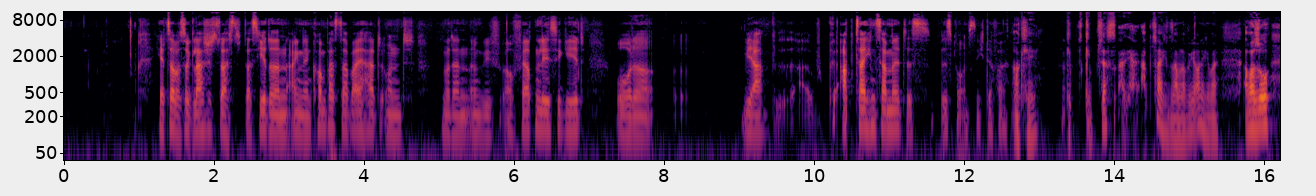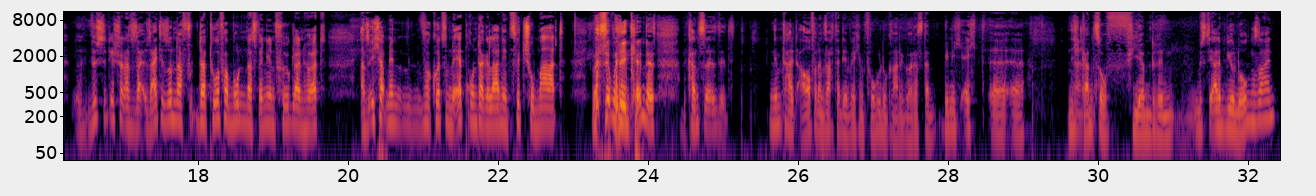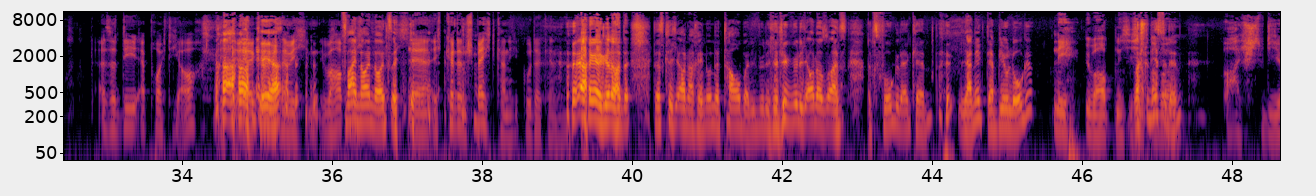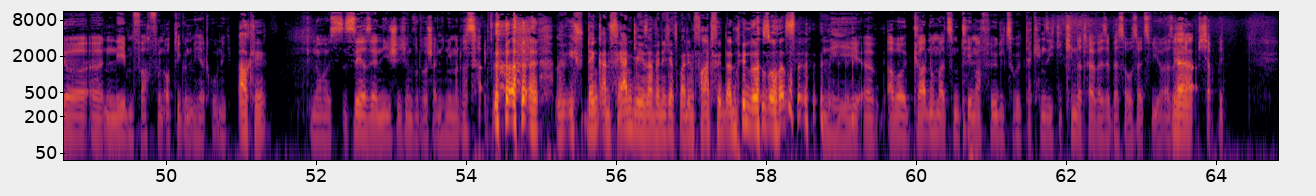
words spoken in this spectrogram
jetzt aber so klassisch, dass, dass jeder einen eigenen Kompass dabei hat und man dann irgendwie auf Wertenlese geht oder äh, ja, Abzeichen sammelt, das ist bei uns nicht der Fall. Okay. Gibt gibt's das? Ah, Ja, Abzeichen sammeln habe ich auch nicht mehr. Aber so, wüsstet ihr schon, also se- seid ihr so nat- naturverbunden, dass wenn ihr ein Vöglein hört, also ich habe mir vor kurzem eine App runtergeladen, den Zwitschomat. Ich weiß nicht, ob ihr den kennt. Das kannst, nimmt halt auf und dann sagt er dir, welchen Vogel du gerade gehört hast. Da bin ich echt äh, äh, nicht Ja. ganz so firm drin. Müsst ihr alle Biologen sein? Also die App bräuchte ich auch. Ich Ah, äh, okay, kann ja. nämlich überhaupt nicht. 2,99. Äh, ich könnte einen Specht, kann ich gut erkennen. ja, ja, genau. Das kriege ich auch noch hin. Und eine Taube, die würde ich, die würde ich auch noch so als, als Vogel erkennen. Yannick, der Biologe? Nee, überhaupt nicht. Ich Was studierst du aber- denn? Oh, ich studiere äh, ein Nebenfach von Optik und Mechatronik. Ah, Okay. Genau, es ist sehr, sehr nischig und wird wahrscheinlich niemand was sagen. ich denke an Ferngläser, wenn ich jetzt bei den Pfadfindern bin oder sowas. nee, äh, aber gerade nochmal zum Thema Vögel zurück, da kennen sich die Kinder teilweise besser aus als wir. Also Ja. ich habe hab mit,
